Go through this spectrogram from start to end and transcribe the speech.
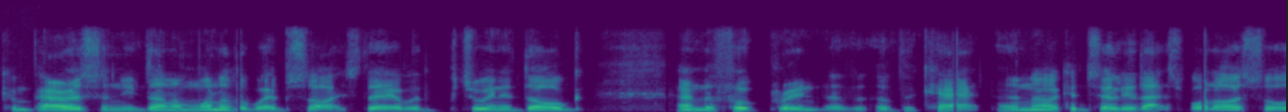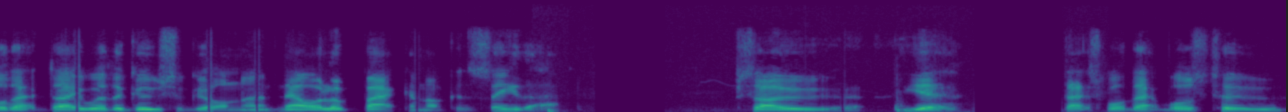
comparison you've done on one of the websites there with between a dog and the footprint of, of the cat. And I can tell you that's what I saw that day where the goose had gone. Now I look back and I can see that. So, yeah, that's what that was too.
